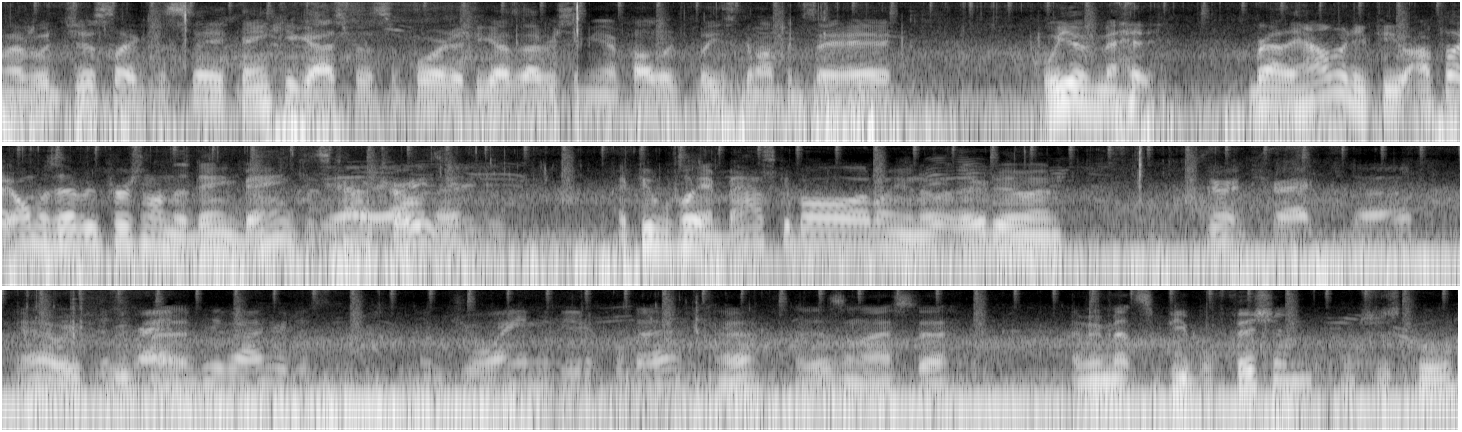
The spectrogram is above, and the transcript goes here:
I would just like to say thank you guys for the support. If you guys ever see me in public, please come up and say hey. We have met, Bradley, how many people? I feel like almost every person on the dang bank. It's kind of crazy. Like people playing basketball, I don't even know what they're doing. Doing track stuff. Yeah, we've, Just we've met. random people out here just enjoying the beautiful day. Yeah, it is a nice day. And we met some people fishing, which was cool.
